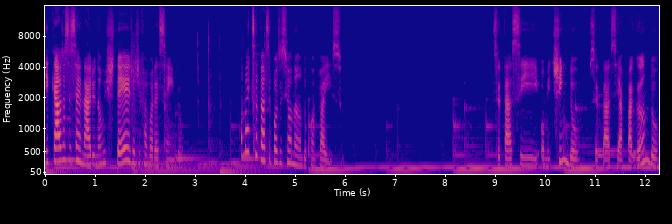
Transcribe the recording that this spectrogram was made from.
E caso esse cenário não esteja te favorecendo, como é que você está se posicionando quanto a isso? Você está se omitindo? Você está se apagando?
